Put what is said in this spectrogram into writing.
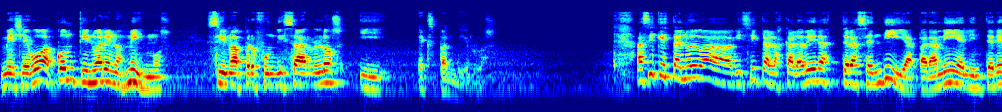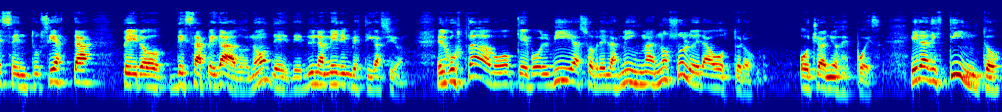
me llevó a continuar en los mismos, sino a profundizarlos y expandirlos. Así que esta nueva visita a las calaveras trascendía para mí el interés entusiasta pero desapegado ¿no? de, de, una mera investigación. El Gustavo que volvía sobre las mismas no solo era otro ocho años después, era distinto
